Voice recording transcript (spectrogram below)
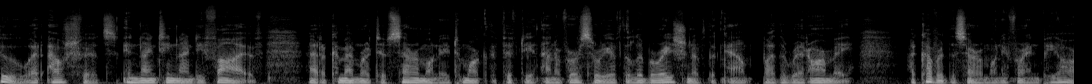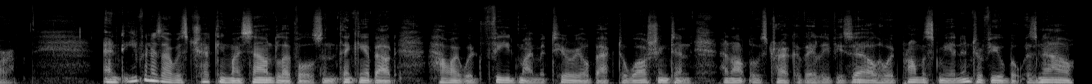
II at Auschwitz in 1995 at a commemorative ceremony to mark the 50th anniversary of the liberation of the camp by the Red Army. I covered the ceremony for NPR. And even as I was checking my sound levels and thinking about how I would feed my material back to Washington and not lose track of Elie Wiesel, who had promised me an interview but was now,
